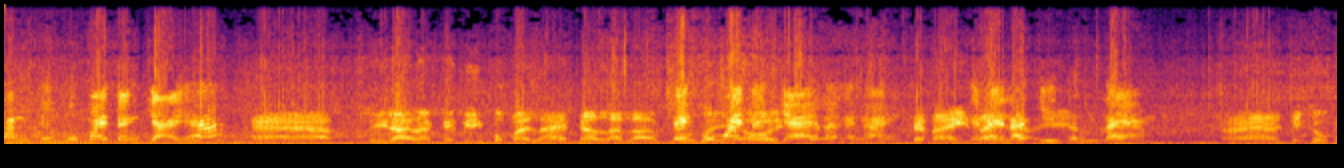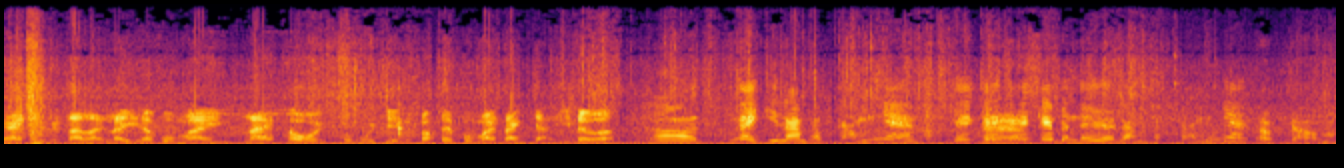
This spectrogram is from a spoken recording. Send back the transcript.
thành cái phô mai tan chảy á. À thì ra là cái miếng phô mai lát á là là cái phô mai tan chảy là cái này. Cái này cái này là chị tự làm. à cái chỗ khác thì người ta lại lấy là phô mai lát thôi còn của chị là có thêm phô mai tan chảy nữa. Ờ cái này chị làm thập cẩm nha. Cái cái À. cái, cái bên đây là làm thập cẩm nha. Thập cẩm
